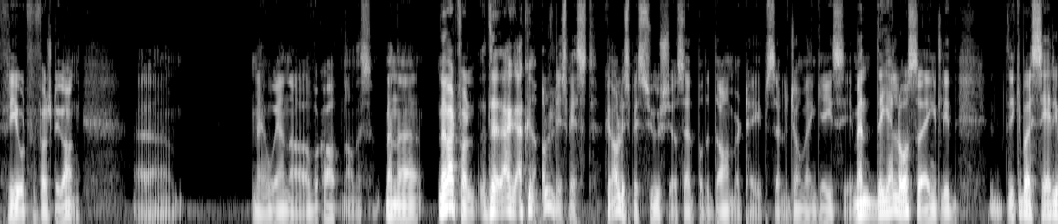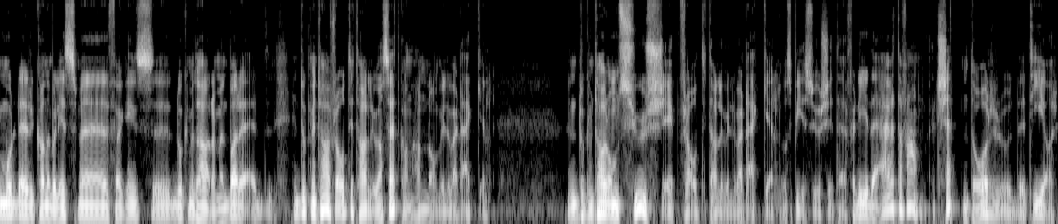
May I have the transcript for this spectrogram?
frigjort for første gang. Uh, med hun ene advokaten hans. Men, uh, men, i hvert fall, det, jeg, jeg, kunne aldri spist kunne aldri spist sushi og sett på The Dahmer Tapes eller John Van Gacy. Men det gjelder også egentlig er ikke bare seriemorder, kannibalisme, fuckings uh, dokumentarer, men bare en dokumentar fra 80-tallet, uansett hva den handler om, ville vært ekkel. En dokumentar om sushi fra 80-tallet ville vært ekkel å spise sushi til. Fordi det jeg vet da faen, et skjettent år, det er tiår.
